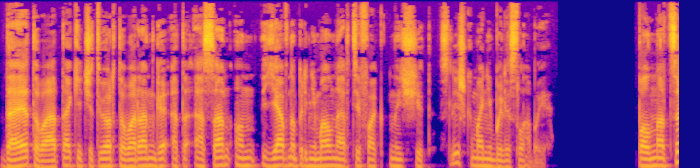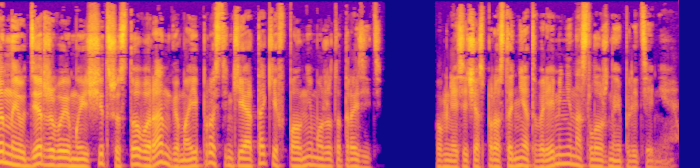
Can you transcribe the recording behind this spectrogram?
До этого атаки четвертого ранга от Асан он явно принимал на артефактный щит, слишком они были слабые. Полноценный удерживаемый щит шестого ранга мои простенькие атаки вполне может отразить. У меня сейчас просто нет времени на сложные плетения.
